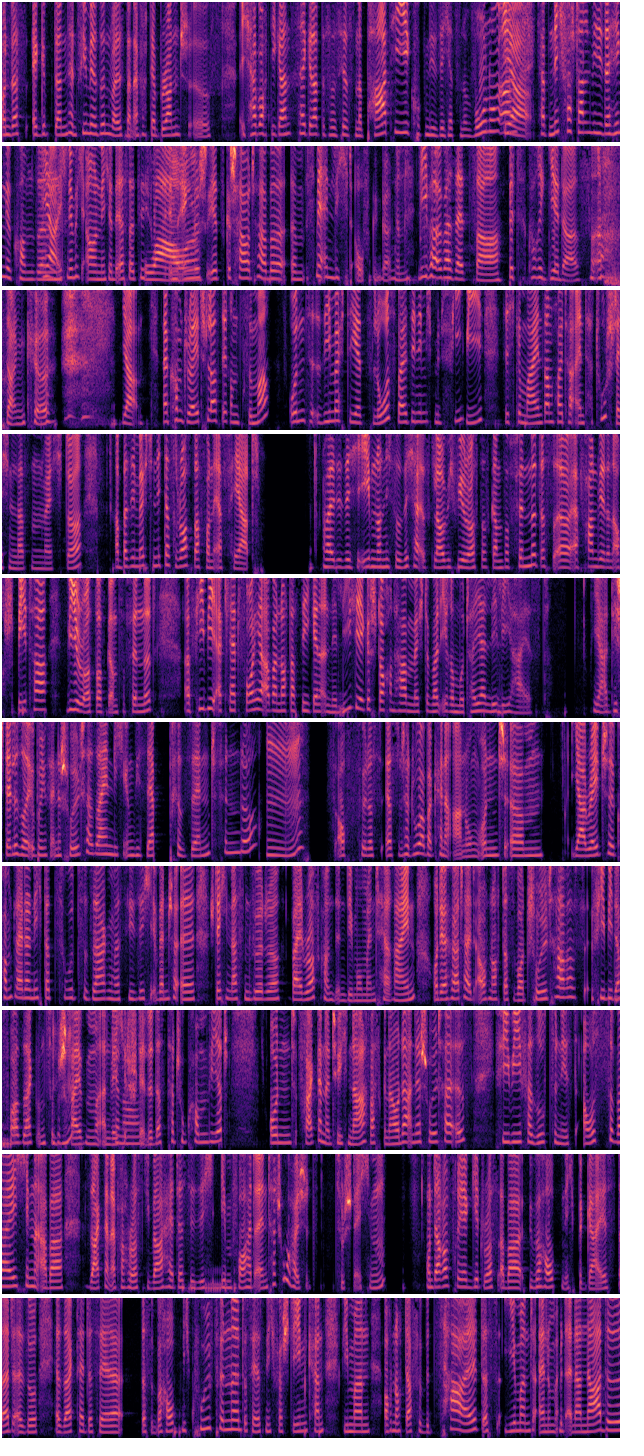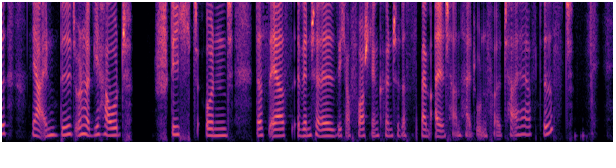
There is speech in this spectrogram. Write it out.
Und das ergibt dann viel mehr Sinn, weil es dann einfach der Brunch ist. Ich habe auch die ganze Zeit gedacht, das ist jetzt eine Party, gucken die sich jetzt eine Wohnung an. Ja. Ich habe nicht verstanden, wie die da hingekommen sind. Ja, ich nämlich auch nicht. Und erst als ich es Wow. in Englisch jetzt geschaut habe, ähm, ist mir ein Licht aufgegangen. Lieber Übersetzer, bitte korrigier das. Danke. ja, dann kommt Rachel aus ihrem Zimmer und sie möchte jetzt los, weil sie nämlich mit Phoebe sich gemeinsam heute ein Tattoo stechen lassen möchte. Aber sie möchte nicht, dass Ross davon erfährt. Weil sie sich eben noch nicht so sicher ist, glaube ich, wie Ross das Ganze findet. Das äh, erfahren wir dann auch später, wie Ross das Ganze findet. Äh, Phoebe erklärt vorher aber noch, dass sie gerne eine Lilie gestochen haben möchte, weil ihre Mutter ja Lily heißt. Ja, die Stelle soll übrigens eine Schulter sein, die ich irgendwie sehr präsent finde. Mhm. Auch für das erste Tattoo, aber keine Ahnung. Und ähm, ja, Rachel kommt leider nicht dazu zu sagen, was sie sich eventuell stechen lassen würde, weil Ross kommt in dem Moment herein und er hört halt auch noch das Wort Schulter, was Phoebe davor sagt, um zu Mhm. beschreiben, an welche Genau. Stelle das Tattoo kommen wird. Und fragt dann natürlich nach, was genau da an der Schulter ist. Phoebe versucht zunächst auszuweichen, aber sagt dann einfach Ross die Wahrheit, dass sie sich eben vorhat, ein Tattoo heute zu stechen. Und darauf reagiert Ross aber überhaupt nicht begeistert. Also er sagt halt, dass er das überhaupt nicht cool findet, dass er es nicht verstehen kann, wie man auch noch dafür bezahlt, dass jemand einem mit einer Nadel ja ein Bild unter die Haut sticht und dass er es eventuell sich auch vorstellen könnte, dass es beim Altern halt unvorteilhaft ist.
